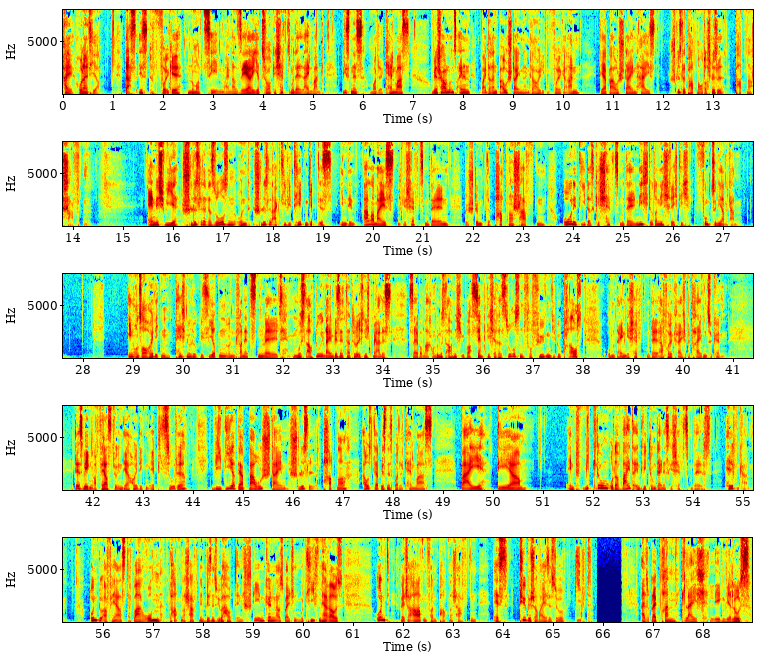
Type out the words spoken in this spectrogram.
Hi, Ronald hier. Das ist Folge Nummer 10 meiner Serie zur Geschäftsmodellleinwand Business Model Canvas. Und wir schauen uns einen weiteren Baustein in der heutigen Folge an. Der Baustein heißt Schlüsselpartner oder Schlüsselpartnerschaften. Ähnlich wie Schlüsselressourcen und Schlüsselaktivitäten gibt es in den allermeisten Geschäftsmodellen bestimmte Partnerschaften, ohne die das Geschäftsmodell nicht oder nicht richtig funktionieren kann. In unserer heutigen technologisierten und vernetzten Welt musst auch du in deinem Business natürlich nicht mehr alles selber machen. Du musst auch nicht über sämtliche Ressourcen verfügen, die du brauchst, um dein Geschäftsmodell erfolgreich betreiben zu können. Deswegen erfährst du in der heutigen Episode, wie dir der Baustein Schlüsselpartner aus der Business Model Canvas bei der Entwicklung oder Weiterentwicklung deines Geschäftsmodells helfen kann. Und du erfährst, warum Partnerschaften im Business überhaupt entstehen können, aus welchen Motiven heraus und welche Arten von Partnerschaften es typischerweise so gibt. Also bleib dran, gleich legen wir los.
